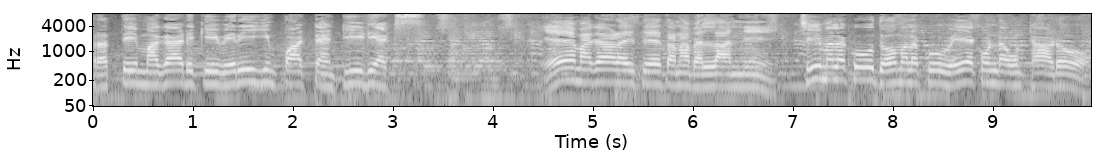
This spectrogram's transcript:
ప్రతి మగాడికి వెరీ ఇంపార్టెంట్ ఈడియట్స్. ఏ మగాడైతే తన బెల్లాన్ని చీమలకు దోమలకు వేయకుండా ఉంటాడో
